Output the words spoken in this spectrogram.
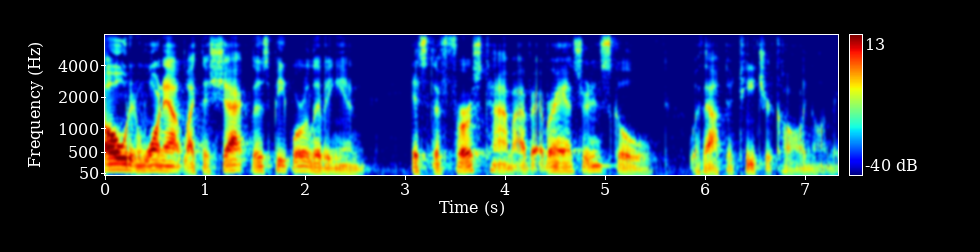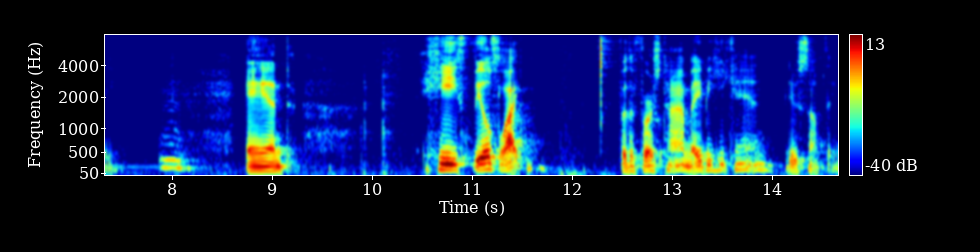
old and worn out like the shack those people are living in. It's the first time I've ever answered in school without the teacher calling on me. Mm. And he feels like for the first time maybe he can do something.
